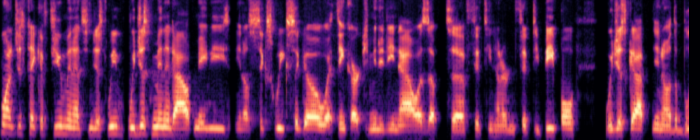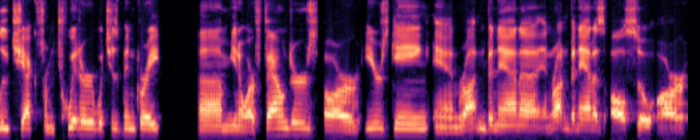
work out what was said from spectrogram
want to just take a few minutes and just we we just minted out maybe you know six weeks ago. I think our community now is up to 1,550 people. We just got you know the blue check from Twitter, which has been great. Um, you know, our founders are Ears Gang and Rotten Banana, and Rotten Bananas also our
